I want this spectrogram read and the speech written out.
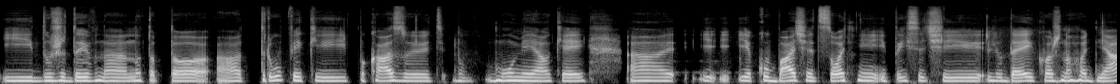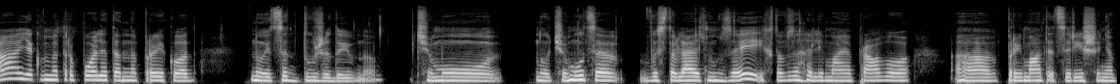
і дуже дивна. Ну, тобто, труп, який показують, ну, мумія, окей, яку бачать сотні і тисячі людей кожного дня, як в Метрополітен, наприклад. Ну і це дуже дивно. Чому ну, чому це виставляють музеї, і хто взагалі має право а, приймати це рішення,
